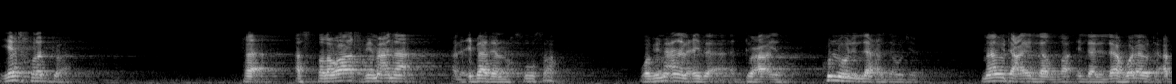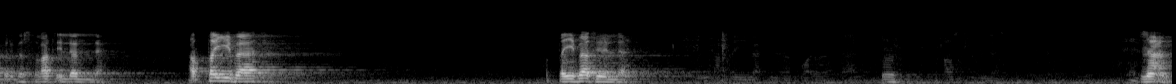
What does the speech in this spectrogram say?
يدخل الدعاء. فالصلوات بمعنى العبادة المخصوصة وبمعنى الدعاء أيضا. كله لله عز وجل. ما يدعى إلا, الله إلا لله ولا يتعبد بالصلاة إلا لله. الطيبات. الطيبات لله. نعم.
